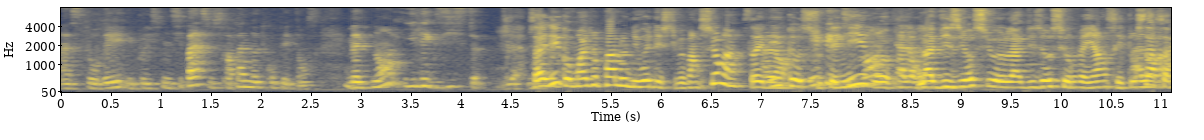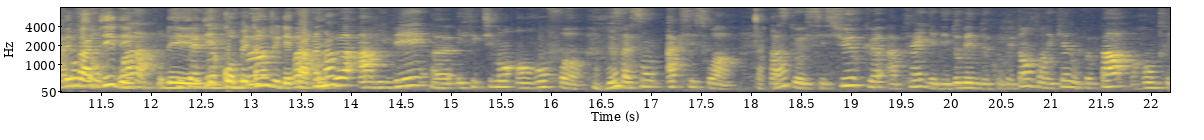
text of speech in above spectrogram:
instaurer une police municipale, ce ne sera pas de notre compétence. Maintenant, il existe... Ça veut dire que moi, je parle au niveau des subventions. Hein. Ça veut dire que soutenir euh, la, visio sur, la visiosurveillance et tout ça, ça fait partie des, compétences du département. on peut arriver, effectivement, en renfort, de mhm. façon accessoire. Parce que c'est sûr qu'après, il y a des domaines de compétences dans lesquels on ne peut pas rentrer.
